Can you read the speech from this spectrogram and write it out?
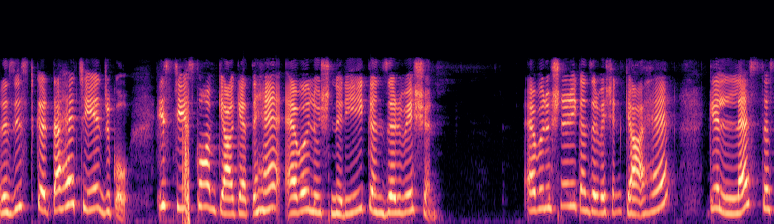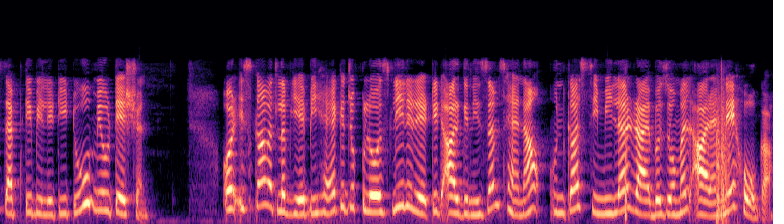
रेजिस्ट करता है चेंज को। इस चीज़ को हम क्या कहते हैं? एवोल्यूशनरी कंजर्वेशन एवोल्यूशनरी कंजर्वेशन क्या है? कि लेस ससेप्टिबिलिटी टू म्यूटेशन और इसका मतलब ये भी है कि जो क्लोजली रिलेटेड ऑर्गेनिजम्स हैं ना, उनका सिमिलर राइबोसोमल आरएनए होगा।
